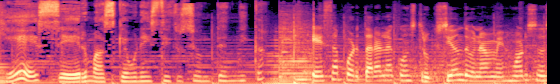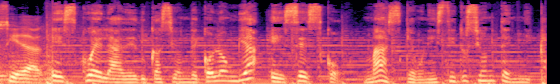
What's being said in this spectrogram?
¿Qué es ser más que una institución técnica? Es aportar a la construcción de una mejor sociedad. Escuela de Educación de Colombia es ESCO, más que una institución técnica.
